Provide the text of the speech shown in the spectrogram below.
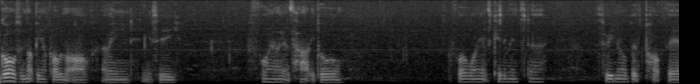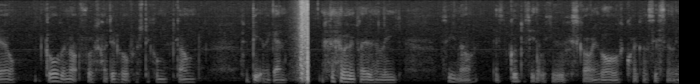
Goals have not been a problem at all. I mean, you can see four against Hartlepool, four one against Kidderminster, three 0 against Port Vale. Goals are not for us, how difficult for us to come down to beat them again when we played in the league. So you know, it's good to see that we can scoring goals quite consistently.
